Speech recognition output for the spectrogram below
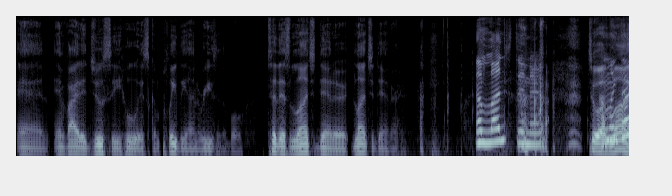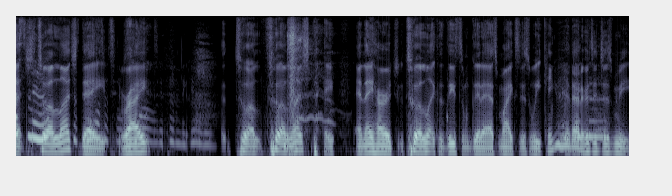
and invited Juicy, who is completely unreasonable, to this lunch dinner. Lunch dinner. a lunch dinner. to a I'm like, lunch "That's new." to a lunch date, right? To a to a lunch date, and they heard you to a lunch because these some good ass mics this week. Can you hear that, or is it just me?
